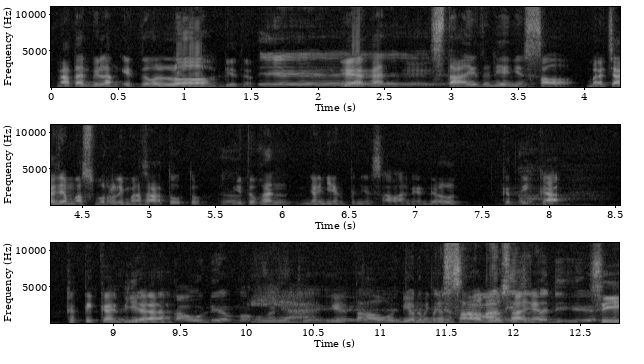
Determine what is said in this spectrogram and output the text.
Nathan bilang itu loh gitu. Iya iya iya. Iya kan? iya, iya. Setelah itu dia nyesel. Baca aja Mazmur 51 tuh. Hmm. Itu kan nyanyian penyesalannya Daud ketika ketika Iya, dia tahu dia melakukan iya, itu. dia tahu iya. dia menyesal dosanya. tadi, iya. Sih,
